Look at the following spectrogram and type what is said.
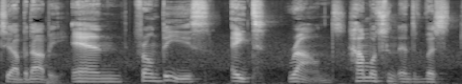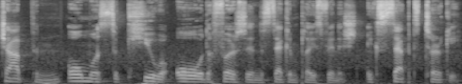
to Abu Dhabi, and from these eight rounds, Hamilton and Verstappen almost secure all the first and the second place finish, except Turkey.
